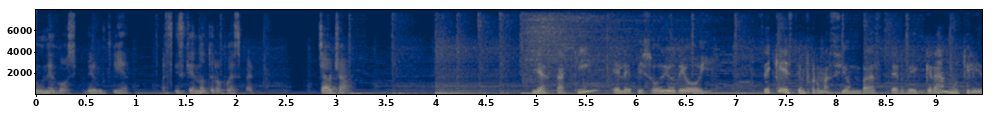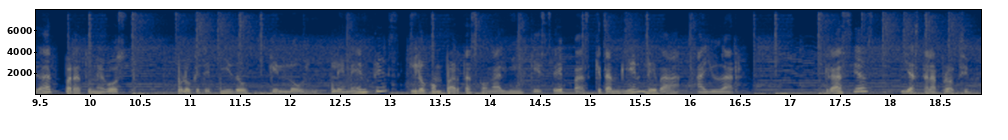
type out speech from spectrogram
un negocio, de un cliente. Así es que no te lo puedes perder. Chao, chao. Y hasta aquí el episodio de hoy. Sé que esta información va a ser de gran utilidad para tu negocio, por lo que te pido que lo implementes y lo compartas con alguien que sepas que también le va a ayudar. Gracias y hasta la próxima.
